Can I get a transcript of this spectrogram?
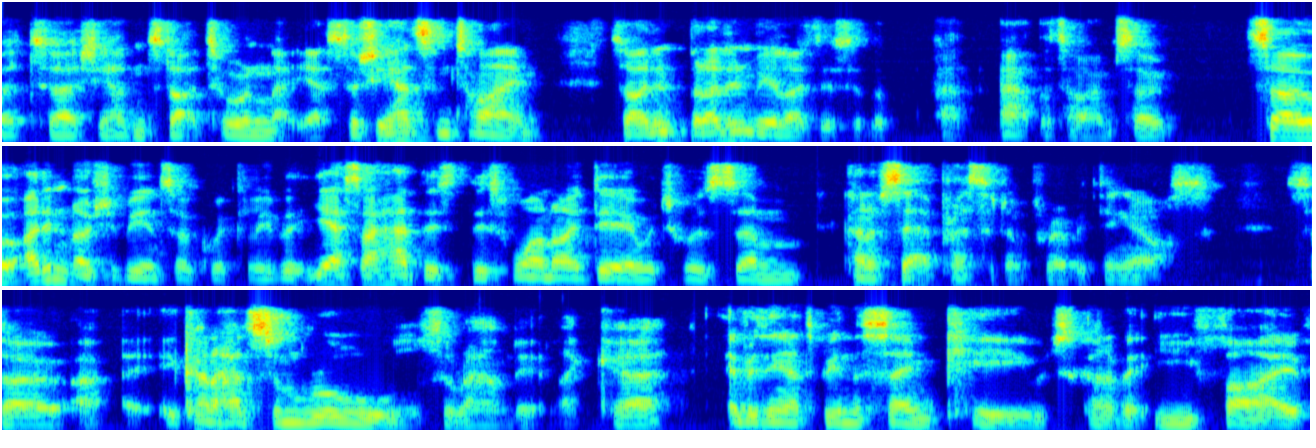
but uh, she hadn't started touring that yet. So she had some time. So I didn't, but I didn't realize this at the at, at, the time. So so I didn't know she'd be in so quickly. But yes, I had this this one idea, which was um, kind of set a precedent for everything else. So uh, it kind of had some rules around it, like uh, everything had to be in the same key, which is kind of an E5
